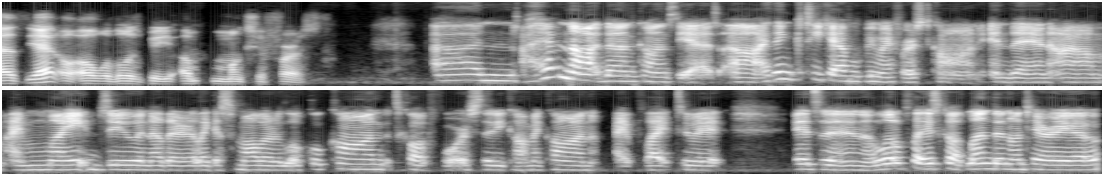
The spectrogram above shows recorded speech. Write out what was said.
as yet, or, or will those be amongst your first? Uh, I have not done cons yet. Uh, I think TCAF will be my first con, and then um, I might do another like a smaller local con. It's called Forest City Comic Con. I applied to it. It's in a little place called London, Ontario.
